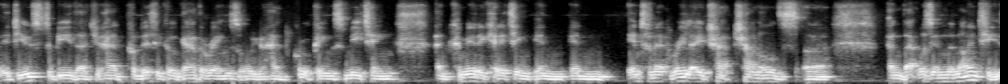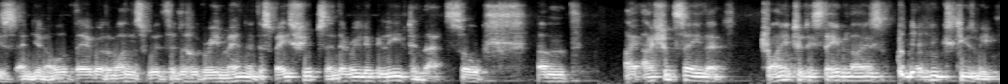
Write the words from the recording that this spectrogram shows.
it used to be that you had political gatherings or you had groupings meeting and communicating in, in internet relay chat channels. Uh, and that was in the 90s. And, you know, they were the ones with the little green men and the spaceships, and they really believed in that. So um, I, I should say that trying to destabilize, excuse me,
